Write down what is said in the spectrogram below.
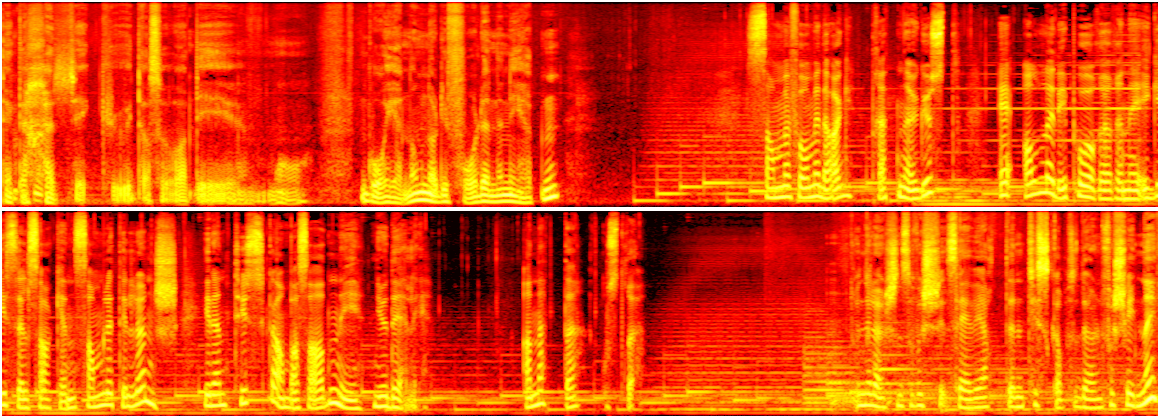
tenkte herregud, altså hva de må gå igjennom når de får denne nyheten. Samme formiddag, 13. august, er alle de pårørende i gisselsaken samlet til lunsj i den tyske ambassaden i New Delhi. Anette Ostrø. Under lunsjen så ser vi at den tyske ambassadøren forsvinner.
